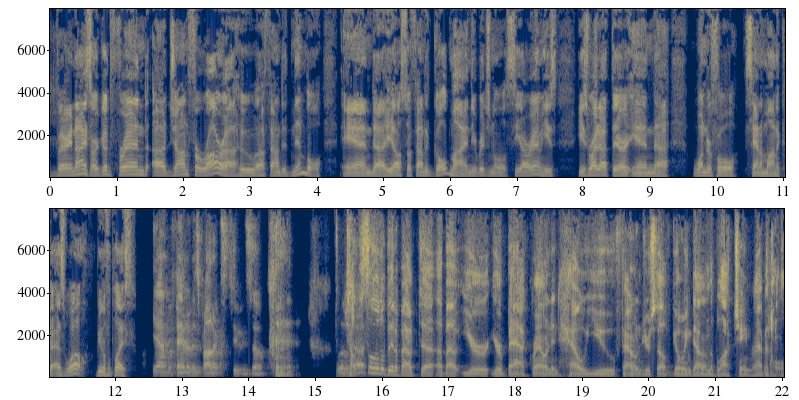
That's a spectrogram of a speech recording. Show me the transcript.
very nice. Our good friend uh, Jon Ferrara, who uh, founded Nimble, and uh, he also founded Goldmine, the original CRM. He's he's right out there in uh, wonderful Santa Monica as well. Beautiful place. Yeah, I'm a fan of his products too. So Tell shout us a little bit about uh, about your your background and how you found yourself going down the blockchain rabbit hole.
